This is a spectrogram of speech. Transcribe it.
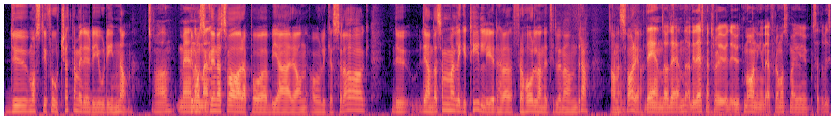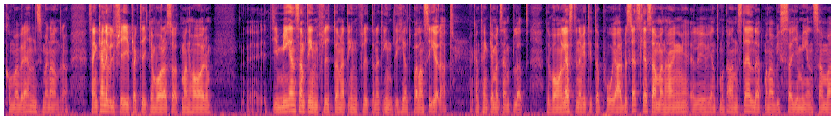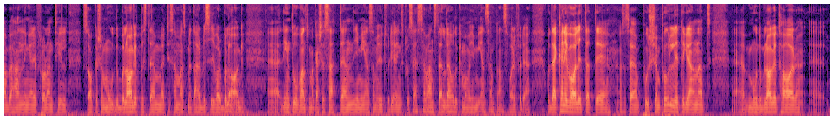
Du måste ju fortsätta med det du gjorde innan. Ja, men Du måste man, kunna svara på begäran av olika slag. Du, det enda som man lägger till är det här förhållandet till den andra ansvariga. Det enda och det enda. Det är det som jag tror är utmaningen där, för då måste man ju på sätt och vis komma överens med den andra. Sen kan det väl i och för sig i praktiken vara så att man har eh, ett gemensamt inflytande, men att inflytandet inte är helt balanserat. Jag kan tänka mig till exempel att det vanligaste när vi tittar på i arbetsrättsliga sammanhang eller gentemot anställda att man har vissa gemensamma behandlingar i förhållande till saker som moderbolaget bestämmer tillsammans med ett arbetsgivarbolag. Eh, det är inte ovanligt att man kanske satt en gemensam utvärderingsprocess av anställda och då kan man vara gemensamt ansvarig för det. Och där kan det vara lite att det, så att säga, push and pull lite grann att eh, moderbolaget har eh,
